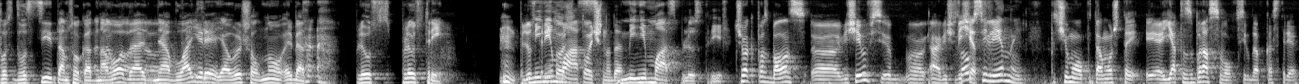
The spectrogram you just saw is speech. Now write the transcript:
после 20, там сколько, одного, Одного, да, одного. дня в лагере, я вышел, ну, ребят, плюс, плюс три. Плюс Минимас. точно, да. Минимас плюс 3. Чувак, просто баланс э, вещей во все... э, а, вещества во Веществ. вселенной. Почему? Потому что э, я-то сбрасывал всегда в костре.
